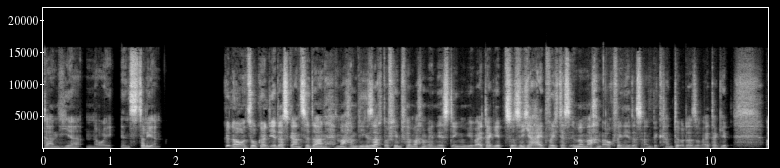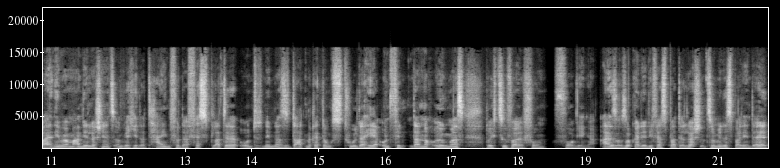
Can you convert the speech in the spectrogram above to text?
dann hier neu installieren. Genau, und so könnt ihr das Ganze dann machen. Wie gesagt, auf jeden Fall machen, wenn ihr das Ding irgendwie weitergebt. Zur Sicherheit würde ich das immer machen, auch wenn ihr das an Bekannte oder so weitergebt. Weil nehmen wir mal an, wir löschen jetzt irgendwelche Dateien von der Festplatte und nehmen das Datenrettungstool daher und finden dann noch irgendwas durch Zufall vom Vorgänger. Also, so könnt ihr die Festplatte löschen, zumindest bei den Dell.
